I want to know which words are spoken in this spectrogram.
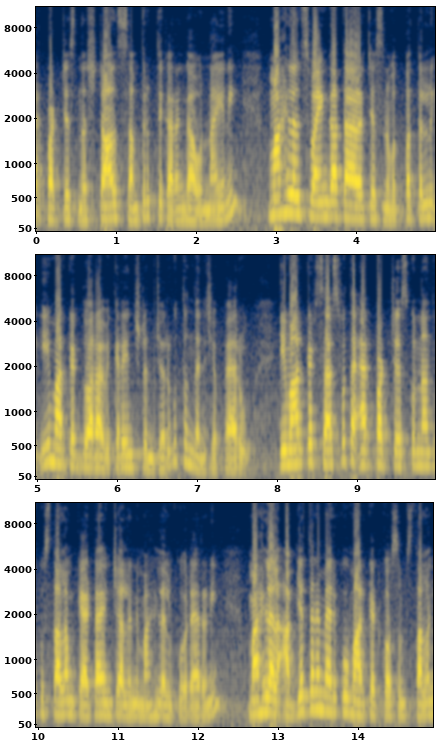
ఏర్పాటు చేసిన స్టాల్స్ సంతృప్తికరంగా ఉన్నాయని మహిళలు స్వయంగా తయారు చేసిన ఉత్పత్తులను ఈ మార్కెట్ ద్వారా విక్రయించడం జరుగుతుందని చెప్పారు. ఈ మార్కెట్ శాశ్వత ఏర్పాటు చేసుకున్నందుకు స్థలం కేటాయించాలని మహిళలు కోరారని మహిళల అభ్యర్థన మేరకు మార్కెట్ కోసం స్థలం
